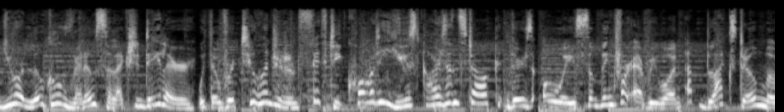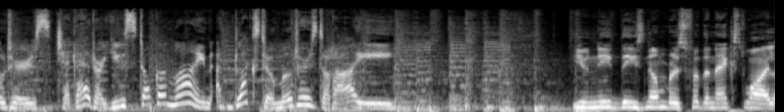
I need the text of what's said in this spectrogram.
your local Renault selection dealer. With over 250 quality used cars in stock, there's always something for everyone at Blackstone Motors. Check out our used stock online at blackstonemotors.ie. You need these numbers for the next while.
